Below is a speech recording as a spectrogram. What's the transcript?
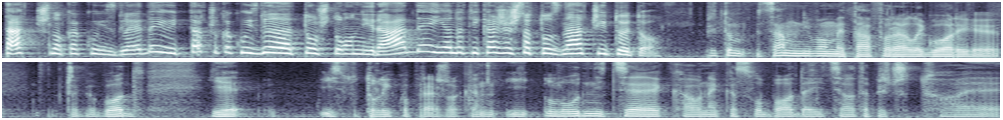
tačno kako izgledaju i tačno kako izgleda to što oni rade i onda ti kaže šta to znači i to je to. Pritom, sam nivo metafora, alegorije, čega god, je isto toliko prežvakan. I ludnice kao neka sloboda i cijela ta priča, to je...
